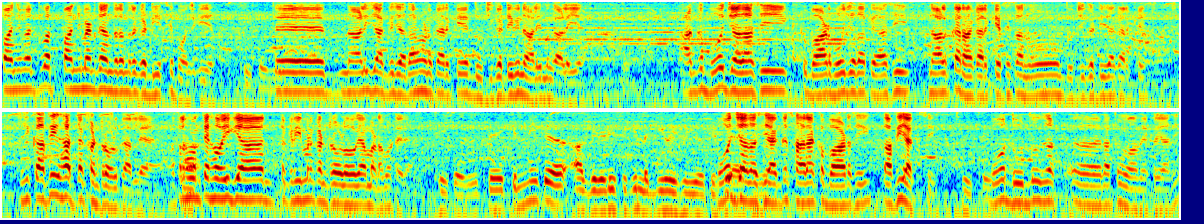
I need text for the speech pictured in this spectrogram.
5 ਮਿੰਟ ਤੋਂ ਬਾਅਦ 5 ਮਿੰਟ ਦੇ ਅੰਦਰ ਅੰਦਰ ਗੱਡੀ ਇੱਥੇ ਪਹੁੰਚ ਗਈ ਹੈ ਠੀਕ ਹੈ ਤੇ ਨਾਲ ਹੀ ਅੱਗ ਜ਼ਿਆਦਾ ਹੋਣ ਕਰਕੇ ਦੂਜੀ ਗੱਡੀ ਵੀ ਨਾਲ ਹੀ ਮੰਗਾ ਲਈ ਹੈ ਅੱਗ ਬਹੁਤ ਜ਼ਿਆਦਾ ਸੀ ਕਬਾੜ ਬਹੁਤ ਜ਼ਿਆਦਾ ਪਿਆ ਸੀ ਨਾਲ ਘਰਾਂ ਕਰਕੇ ਫਿਰ ਸਾਨੂੰ ਦੂਜੀ ਗੱਡੀ ਦਾ ਕਰਕੇ। ਅਸੀਂ ਕਾਫੀ ਹੱਦ ਤੱਕ ਕੰਟਰੋਲ ਕਰ ਲਿਆ ਹੈ। ਮਤਲਬ ਹੁਣ ਤੇ ਹੋ ਹੀ ਗਿਆ ਤਕਰੀਬਨ ਕੰਟਰੋਲ ਹੋ ਗਿਆ ਮਾੜਾ ਮੋਟੇ ਦਾ ਠੀਕ ਹੈ ਜੀ ਤੇ ਕਿੰਨੀ ਕੁ ਅੱਗ ਜਿਹੜੀ ਸੀਗੀ ਲੱਗੀ ਹੋਈ ਸੀਗੀ ਤੁਸੀਂ ਬਹੁਤ ਜ਼ਿਆਦਾ ਸੀ ਅੱਗ ਸਾਰਾ ਕਬਾੜ ਸੀ ਕਾਫੀ ਅੱਗ ਸੀ। ਠੀਕ ਹੈ ਬਹੁਤ ਦੂਰ ਦੂਰ ਤੱਕ ਅਹ, ਦਾ ਧੂਆਂ ਵੇਖ ਰਿਹਾ ਸੀ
